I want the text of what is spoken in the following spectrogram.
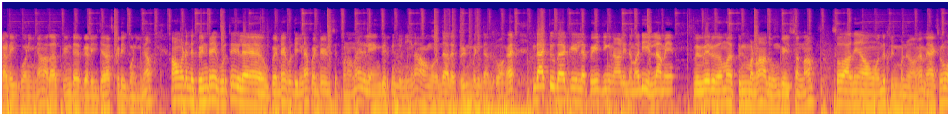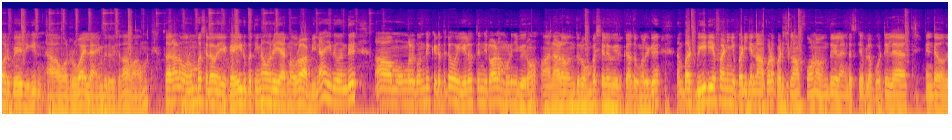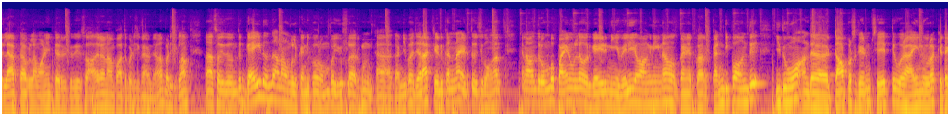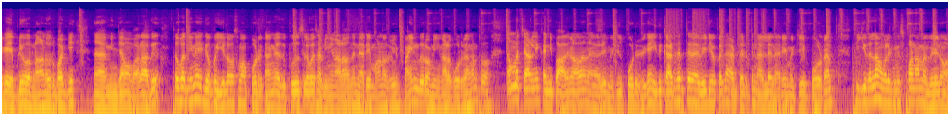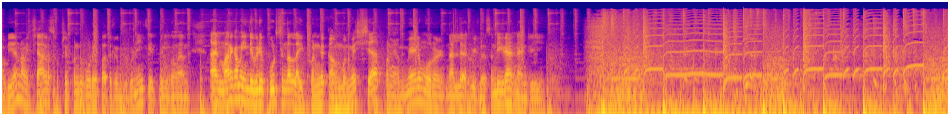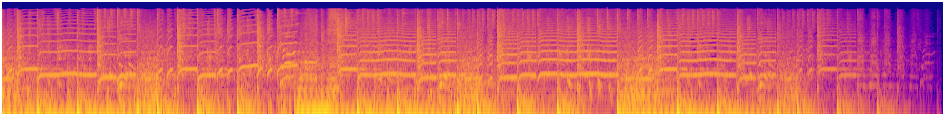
கடைக்கு போனீங்கன்னா அதாவது பிரிண்டர் கடைக்கு ஜெராக்ஸ் கடைக்கு போனீங்கன்னா அவங்கள்ட்ட இந்த பென் ட்ரைவ் கொடுத்து இதில் பென் ட்ரைவ் கொடுத்தீங்கன்னா பென் ட்ரைவ் செட் பண்ணோம்னா இதில் எங்கே இருக்குன்னு சொன்னீங்கன்னா அவங்க வந்து அதை பிரிண்ட் பண்ணி தந்துருவாங்க. பேக் டு பேக் இல்லை பேஜிங் நாள் இந்த மாதிரி எல்லாமே வெவ்வேறு விதமாக பின் பண்ணலாம். அது உங்கள் இஷ்டம் தான். ஸோ அதை அவங்க வந்து பின் பண்ணுவாங்க. மேக்ஸிமம் ஒரு பேஜுக்கு ஒரு ரூபா இல்லை ஐம்பது பைசா தான் ஆகும் ஸோ அதனால் ரொம்ப செலவு கைடு பார்த்தீங்கன்னா ஒரு இரநூறுவா அப்படின்னா இது வந்து உங்களுக்கு வந்து கிட்டத்தட்ட ஒரு எழுபத்தஞ்சு ரூபாவில் முடிஞ்சு போயிடும் அதனால் வந்து ரொம்ப செலவு இருக்காது உங்களுக்கு. பட் பிடிஎஃபாக நீங்கள் படிக்கணும்னா கூட படிச்சுக்கலாம். ஃபோனை வந்து லேண்டஸ்கேப்பில் போட்டு இல்லை என்கிட்ட வந்து லேப்டாப்பில் மானிட்டர் இருக்குது. ஸோ அதில் நான் பார்த்து படிச்சுக்கலாம். அப்படின்னா படிச்சுக்கலாம். ஸோ இது வந்து கைடு வந்து ஆனால் உங்களுக்கு கண்டிப்பாக ரொம்ப யூஸ்ஃபுல்லாக இருக்கும். கண்டிப்பாக ஜெராக்ஸ் எடுக்கணும்னா எடுத்து வச்சுக்கோங்க. ஏன்னா வந்து ரொம்ப பயனுள்ள ஒரு கைடு நீங்கள் வெளியே வாங்கினீங்கன்னா கண்டிப்பாக வந்து இதுவும் அந்த டாப்பர்ஸ் கைடும் சேர்த்து ஒரு ஐநூறுரூவா கிட்டக்க எப்படியும் ஒரு நானூறுரூபாய்க்கு மிஞ்சாமல் வராது. ஸோ பார்த்தீங்கன்னா இது இப்போ இலவசமாக போட்டிருக்காங்க. அது புது சிலபஸ் அப்படிங்கிறனால வந்து நிறைய மாணவர்களுக்கு பயன்பெறும் அப்படிங்கிறனால போட்டிருக்காங்க ஸோ நம்ம சேனல்லையும் கண்டிப்பாக அதனால தான் நான் நிறைய மெட்டீரியல் போட்டுருக்கேன் இதுக்கு அடுத்தடுத்த வீடியோக்களில் அடுத்தடுத்து நல்ல நிறைய மெட்டீரியல் போடுறேன். இதெல்லாம் உங்களுக்கு மிஸ் பண்ணாமல் வேணும் அப்படின்னா நம்ம சேனலை சப்ஸ்கிரைப் பண்ணிட்டு கூட பார்த்துருக்கேன் பண்ணி கிளிக் பண்ணிக்கோங்க. அண்ட் மறக்காமல் இந்த வீடியோ பிடிச்சிருந்தால் லைக் பண்ணுங்கள் கமெண்ட் பண்ணுங்கள் ஷேர் பண்ணுங்கள் மேலும் ஒரு நல்ல வீடியோவில் சந்திக்கிறேன். நன்றி.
